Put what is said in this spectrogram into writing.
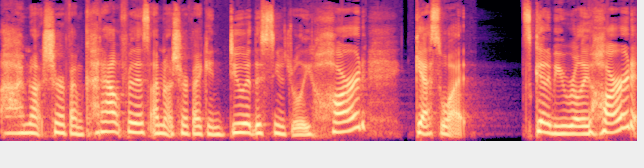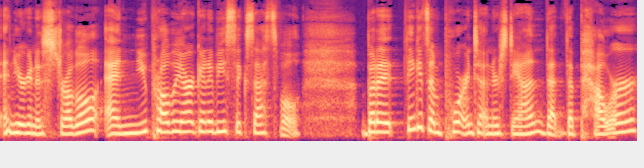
I'm not sure if I'm cut out for this, I'm not sure if I can do it, this seems really hard, guess what? It's going to be really hard and you're going to struggle and you probably aren't going to be successful. But I think it's important to understand that the power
